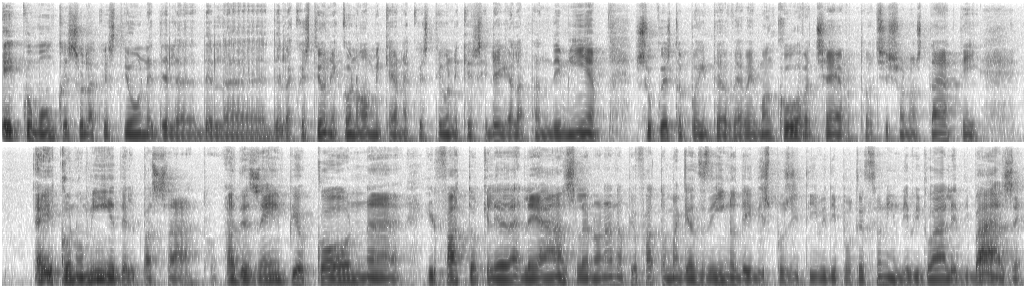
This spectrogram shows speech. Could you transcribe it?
E comunque sulla questione della, della, della, questione economica è una questione che si lega alla pandemia, su questo poi interverremo ancora, certo ci sono stati economie del passato, ad esempio con eh, il fatto che le, le ASL non hanno più fatto magazzino dei dispositivi di protezione individuale di base,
